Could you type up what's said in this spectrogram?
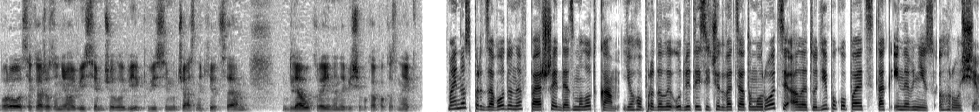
Боролося, кажу, за нього вісім чоловік, вісім учасників. Це для України найбільший поки показник. Майно спиртзаводу не вперше йде з молотка. Його продали у 2020 році, але тоді покупець так і не вніс гроші.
